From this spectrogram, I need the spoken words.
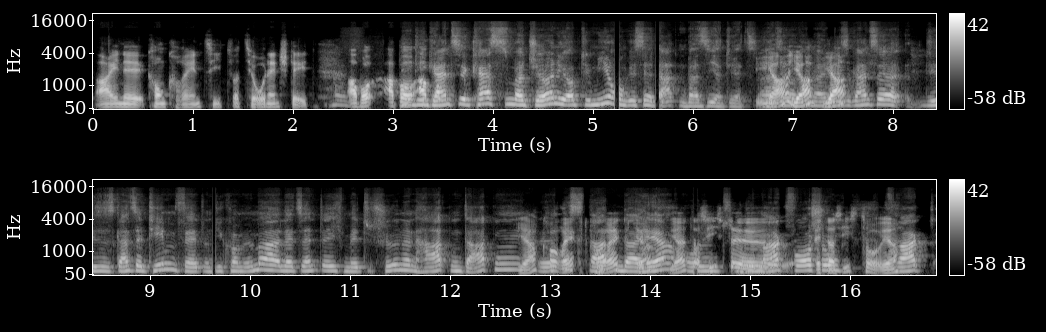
eine Konkurrenzsituation entsteht. Aber, aber, die, die aber, ganze Customer Journey Optimierung ist ja datenbasiert passiert jetzt. Also, ja, ja, ja. Diese ganze, dieses ganze Themenfeld und die kommen immer letztendlich mit schönen, harten Daten. Ja, äh, korrekt, Daten korrekt. Daher ja, ja das ist, äh, die Marktforschung das ist so, ja. fragt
